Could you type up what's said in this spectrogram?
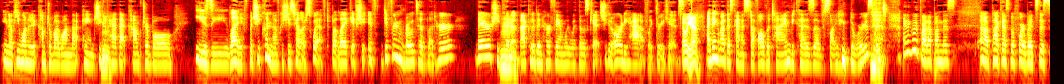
you know, he wanted it comfortable, I wanted that pain. She could have had that comfortable, easy life, but she couldn't have because she's Taylor Swift. But like if she if different roads had led her there, she could have. That could have been her family with those kids. She could already have like three kids. Oh, yeah. I think about this kind of stuff all the time because of sliding doors, which I think we've brought up on this uh, podcast before, but it's this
